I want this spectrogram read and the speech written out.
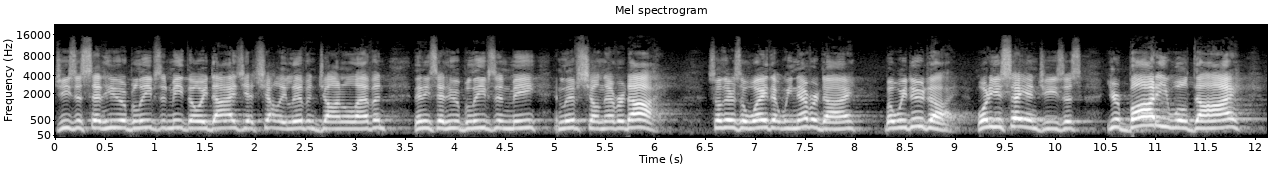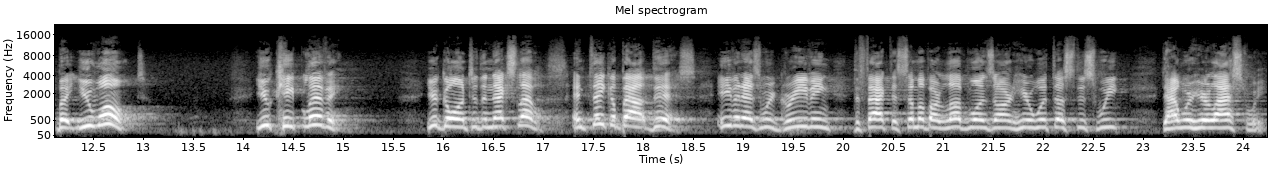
Jesus said, He who believes in me, though he dies, yet shall he live in John 11. Then he said, Who believes in me and lives shall never die. So there's a way that we never die, but we do die. What are you saying, Jesus? Your body will die, but you won't. You keep living. You're going to the next level. And think about this even as we're grieving the fact that some of our loved ones aren't here with us this week, that were here last week,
